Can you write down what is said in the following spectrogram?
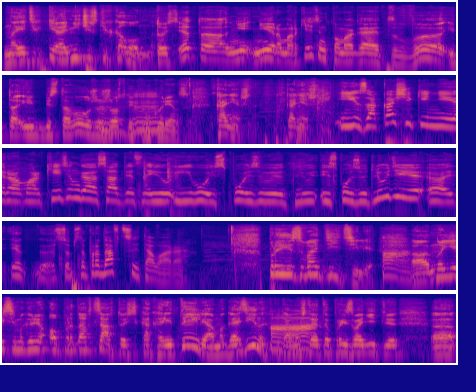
на этих ионических колоннах. То есть это не, нейромаркетинг помогает в и, то- и без того уже жесткой конкуренции. Конечно, конечно. И заказчики нейромаркетинга, соответственно, и- и его используют, лю- используют люди, э, э, собственно, продавцы товара. Производители. А. А, но если мы говорим о продавцах, то есть как о ритейле, о магазинах, потому А. что это производители э,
